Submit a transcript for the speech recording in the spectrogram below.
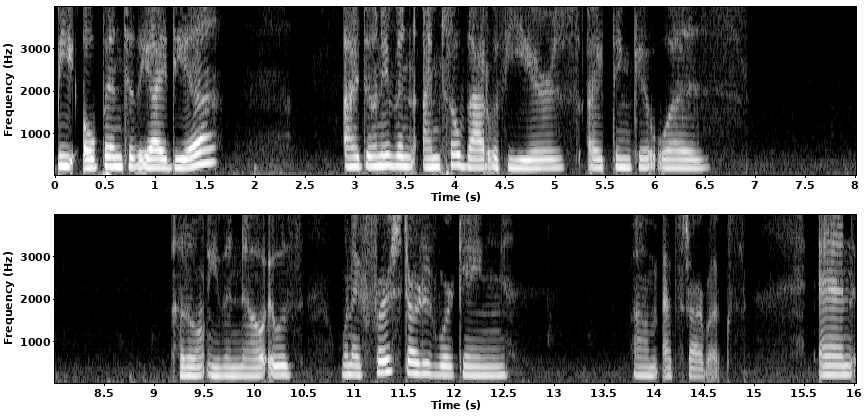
be open to the idea, I don't even, I'm so bad with years. I think it was, I don't even know. It was when I first started working um, at Starbucks. And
